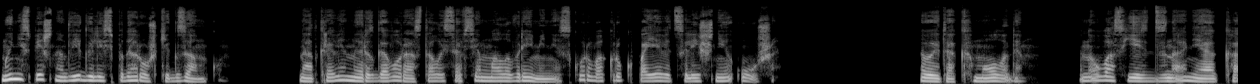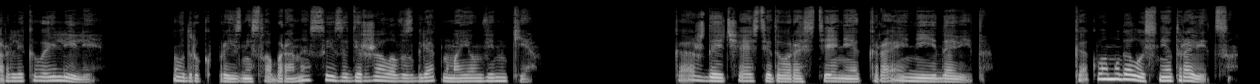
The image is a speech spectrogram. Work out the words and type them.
Мы неспешно двигались по дорожке к замку. На откровенные разговоры осталось совсем мало времени, скоро вокруг появятся лишние уши. «Вы так молоды, но у вас есть знания о карликовой лилии», — вдруг произнесла баронесса и задержала взгляд на моем венке. «Каждая часть этого растения крайне ядовита. Как вам удалось не отравиться?»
